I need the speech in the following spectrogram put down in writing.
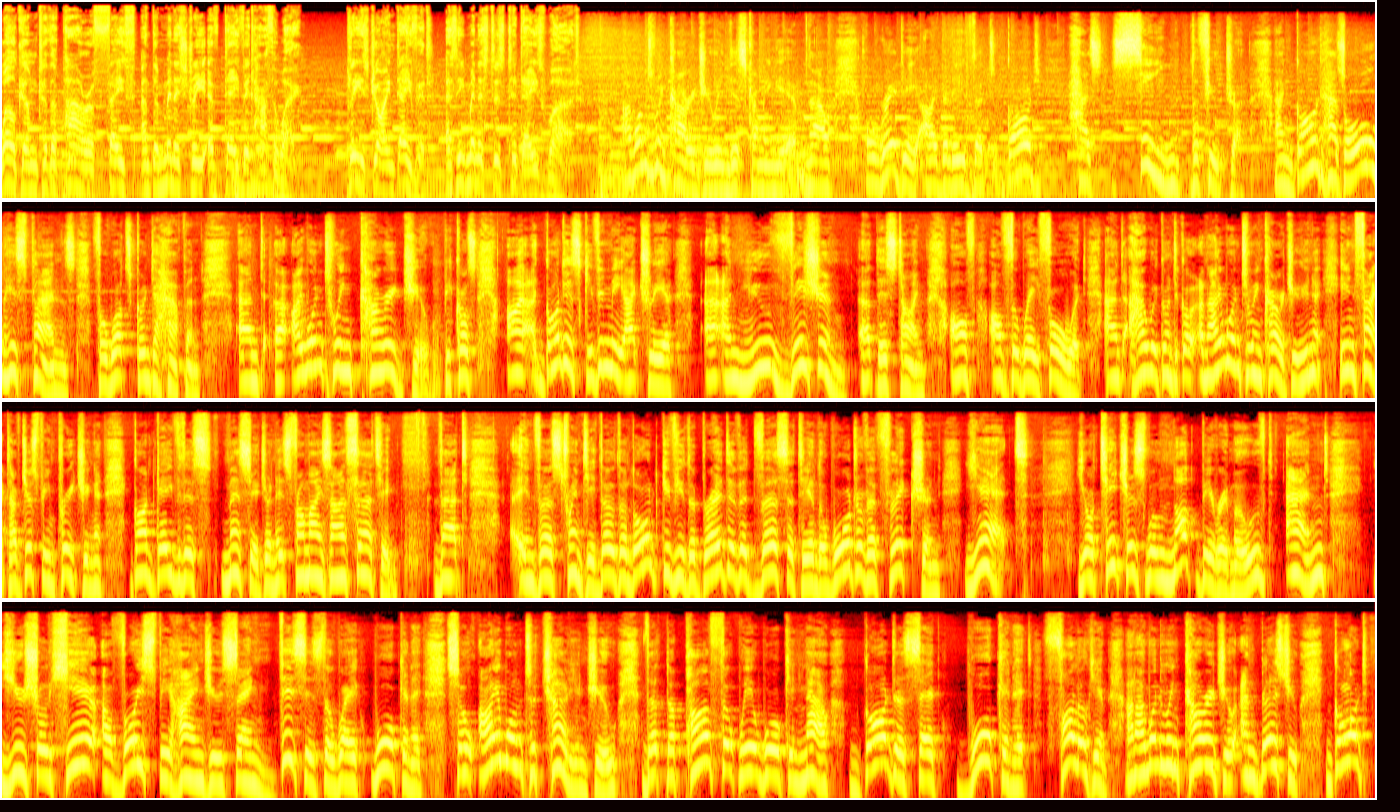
Welcome to the power of faith and the ministry of David Hathaway. Please join David as he ministers today's word. I want to encourage you in this coming year. Now, already I believe that God has seen the future and God has all his plans for what's going to happen. And uh, I want to encourage you because I, God has given me actually a, a, new vision at this time of, of the way forward and how we're going to go. And I want to encourage you. You know, in fact, I've just been preaching and God gave this message and it's from Isaiah 30 that in verse 20, though the Lord give you the bread of adversity and the water of affliction, yet your teachers will not be removed, and you shall hear a voice behind you saying, This is the way, walk in it. So I want to challenge you that the path that we're walking now, God has said, walk in it, follow Him. And I want to encourage you and bless you. God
